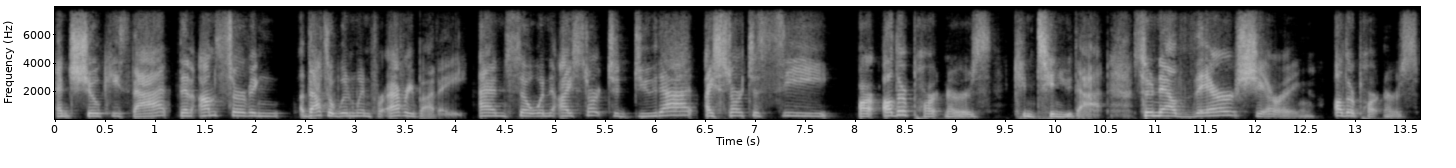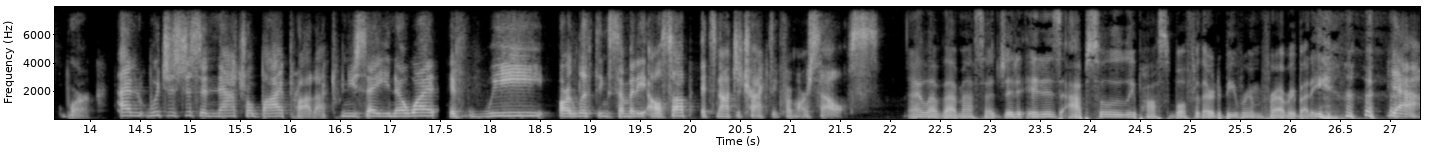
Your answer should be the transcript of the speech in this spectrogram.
and showcase that, then I'm serving that's a win-win for everybody. And so when I start to do that, I start to see our other partners continue that. So now they're sharing other partners' work. And which is just a natural byproduct. When you say, you know what, if we are lifting somebody else up, it's not detracting from ourselves. I love that message. It it is absolutely possible for there to be room for everybody. yeah.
